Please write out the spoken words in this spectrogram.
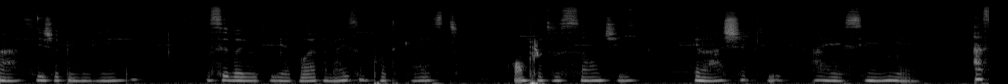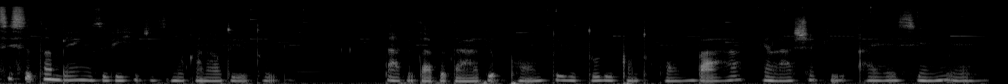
Olá, seja bem-vindo. Você vai ouvir agora mais um podcast com produção de Relaxa Aqui ASMR. Assista também os vídeos no canal do YouTube www.youtube.com.br Relaxa Aqui ASMR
